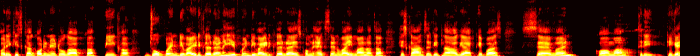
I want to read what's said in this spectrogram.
और ये किसका कोऑर्डिनेट होगा? आपका पी का। जो पॉइंट डिवाइड कर रहा है ना, ये पॉइंट डिवाइड कर रहा है, इसको हमने एक्स एंड वाई माना था। इसका आंसर कितना आ गया आपके पास? सेवन कॉमा थ्री ठीक है?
